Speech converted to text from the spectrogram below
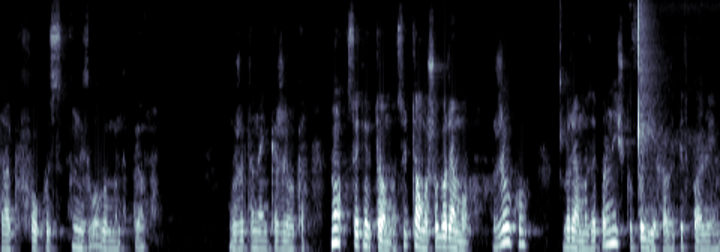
Так, фокус не зловимо, напевно. Дуже тоненька жилка. Ну, суть не в тому. Суть в тому, що беремо жилку, беремо запальничку, поїхали, підпалюємо.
